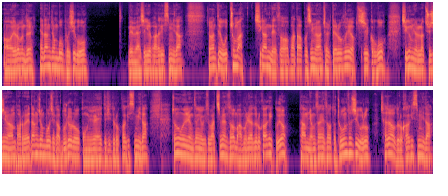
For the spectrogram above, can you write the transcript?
어, 여러분들 해당 정보 보시고 매매하시길 바라겠습니다. 저한테 5초만 시간 내서 받아보시면 절대로 후회 없으실 거고 지금 연락 주시면 바로 해당 정보 제가 무료로 공유해 드리도록 하겠습니다. 저는 오늘 영상 여기서 마치면서 마무리하도록 하겠고요. 다음 영상에서 더 좋은 소식으로 찾아오도록 하겠습니다.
